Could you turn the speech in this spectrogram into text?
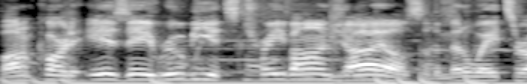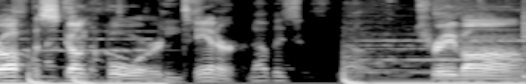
Bottom card is a Ruby. It's Trayvon Giles. So the middleweights are off the skunk board. Tanner. Trayvon.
